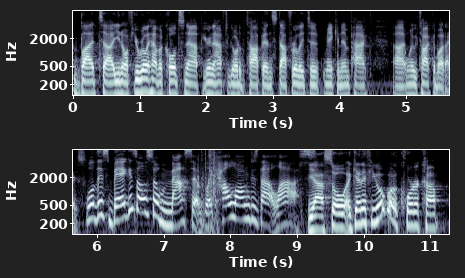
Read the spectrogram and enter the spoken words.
but, uh, you know, if you really have a cold snap, you're going to have to go to the top end stuff really to make an impact. Uh, when we talk about ice. Well, this bag is also massive. Like, how long does that last? Yeah, so again, if you go about a quarter cup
